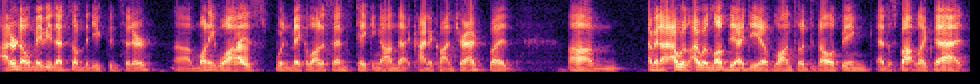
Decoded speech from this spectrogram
I don't know. Maybe that's something you consider. Uh, money wise, wouldn't make a lot of sense taking on that kind of contract. But um, I mean, I would I would love the idea of Lonzo developing at a spot like that.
